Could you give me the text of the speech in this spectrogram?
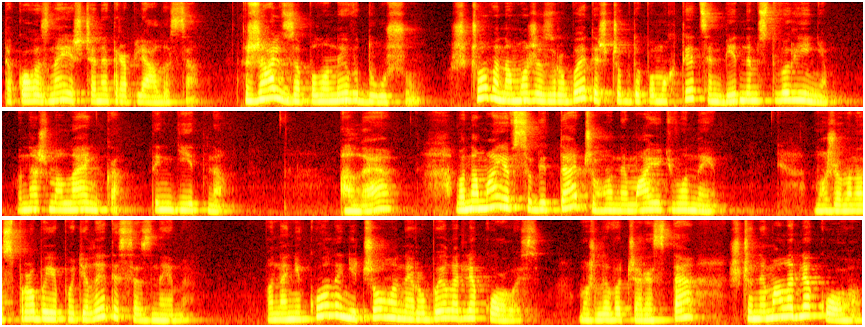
Такого з неї ще не траплялося. Жаль заполонив душу. Що вона може зробити, щоб допомогти цим бідним створінням? Вона ж маленька, тендітна. Але вона має в собі те, чого не мають вони. Може, вона спробує поділитися з ними? Вона ніколи нічого не робила для когось, можливо, через те, що не мала для кого,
